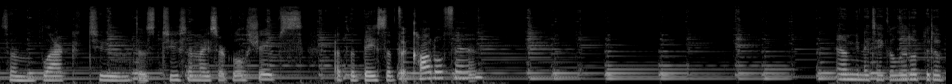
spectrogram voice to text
some black to those two semicircle shapes at the base of the caudal fin. I'm going to take a little bit of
